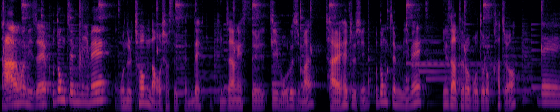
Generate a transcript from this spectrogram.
다음은 이제 포동잼님의 오늘 처음 나오셨을 텐데 좀 긴장했을지 모르지만 잘 해주신 포동잼님의 인사 들어보도록 하죠. 네,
